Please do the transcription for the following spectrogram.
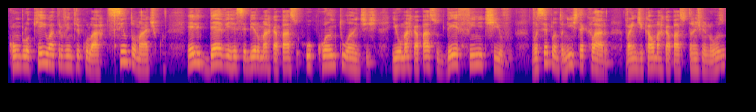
com um bloqueio atrioventricular sintomático, ele deve receber o marcapasso o quanto antes e o marcapasso definitivo. Você, plantonista, é claro, vai indicar o marcapasso transvenoso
